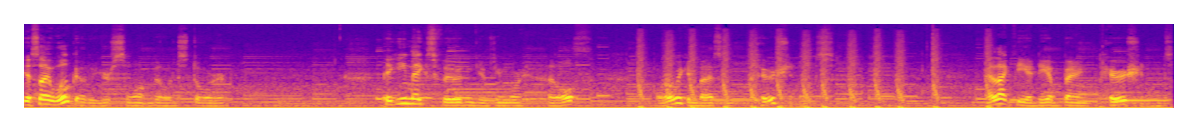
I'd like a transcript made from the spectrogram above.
Yes, I will go to your Swamp Village store. Piggy makes food and gives you more health. Or we can buy some potions. I like the idea of buying potions.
